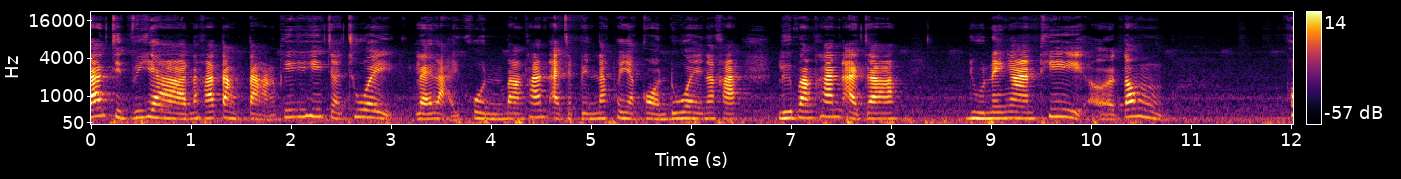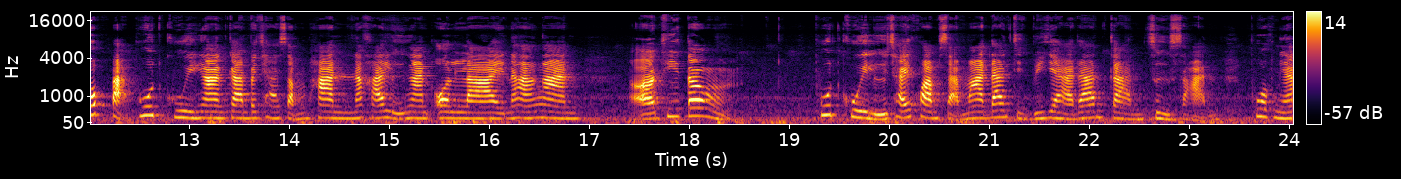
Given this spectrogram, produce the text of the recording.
ด้านจิตวิทยานะคะต่างๆที่ที่จะช่วยหลาย ๆ คนบางท่านอาจจะเป็นนักพยากรณ์ด้วยนะคะ หรือบางท่านอาจจะอยู่ในงานที่ต้องพบปะพูดคุยงานการประชาสัมพันธ์นะคะ หรืองานออนไลน์นะคะงานที่ต้องพูดคุยหรือใช้ความสามารถด้านจิตวิทยาด้านการสื่อสารพวกนี้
